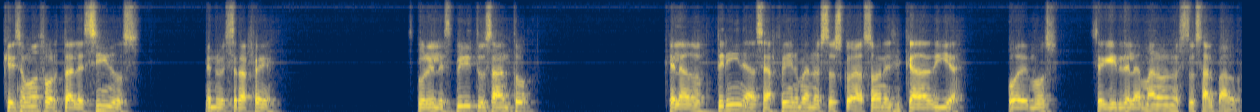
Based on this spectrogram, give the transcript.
que somos fortalecidos en nuestra fe. Es por el Espíritu Santo que la doctrina se afirma en nuestros corazones y cada día podemos seguir de la mano de nuestro Salvador.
